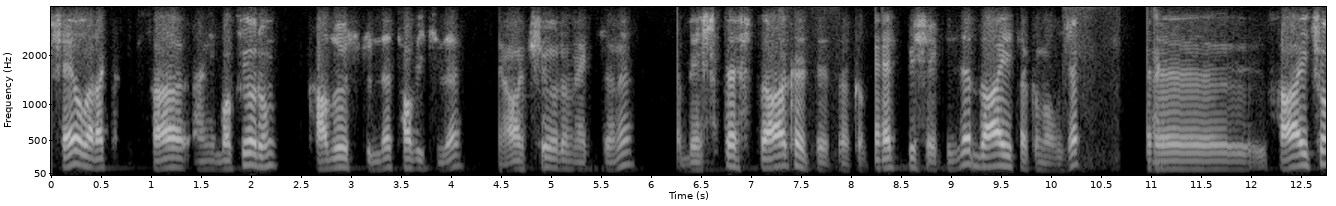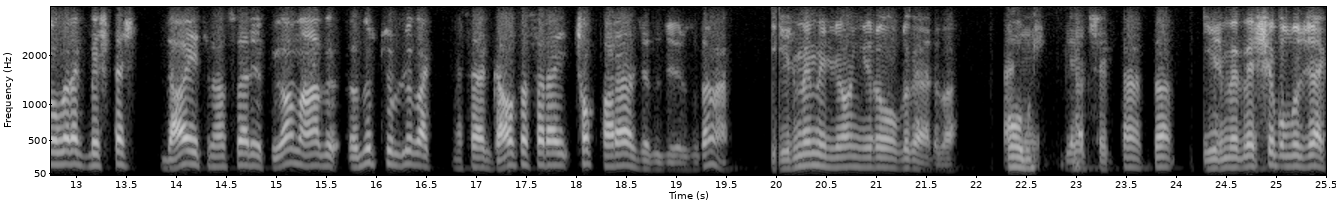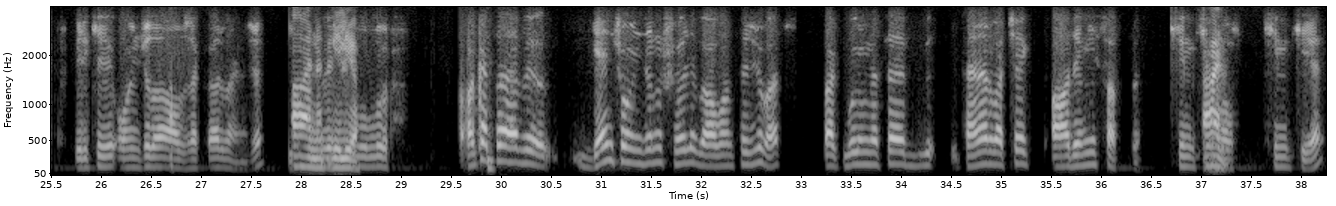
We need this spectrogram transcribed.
şey olarak sağ hani bakıyorum kadro üstünde tabii ki de açıyorum ekranı. Beşiktaş daha kaliteli takım. Net bir şekilde daha iyi takım olacak. E, sağ içi olarak Beşiktaş daha iyi transfer yapıyor ama abi öbür türlü bak mesela Galatasaray çok para harcadı diyoruz değil mi? 20 milyon euro oldu galiba. Yani Olmuş. Gerçekten hatta 25'i bulacak. Bir iki oyuncu daha alacaklar bence. Aynen, 25'i geliyor. Bulur. Fakat abi genç oyuncunun şöyle bir avantajı var. Bak bugün mesela Fenerbahçe Adem'i sattı. Kim kim Aynen. kim kiye.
